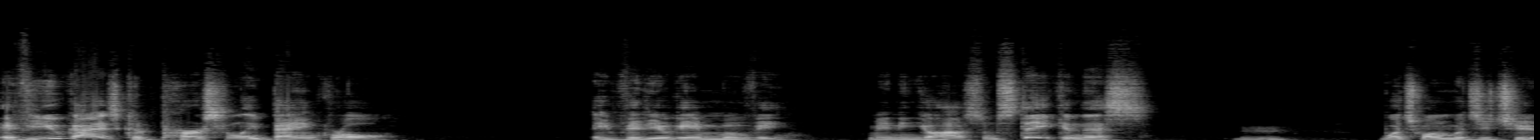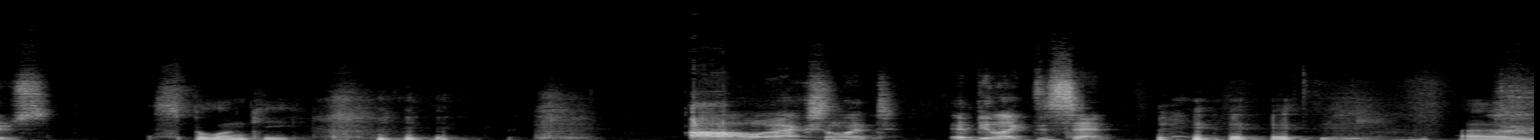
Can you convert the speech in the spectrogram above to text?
If you guys could personally bankroll a video game movie, meaning you'll have some stake in this, which one would you choose? Spelunky. Oh, excellent! It'd be like Descent. um,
